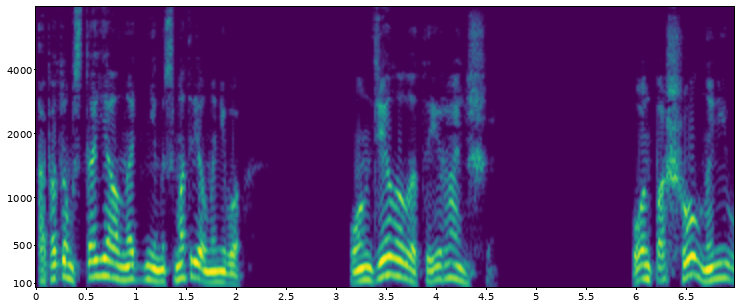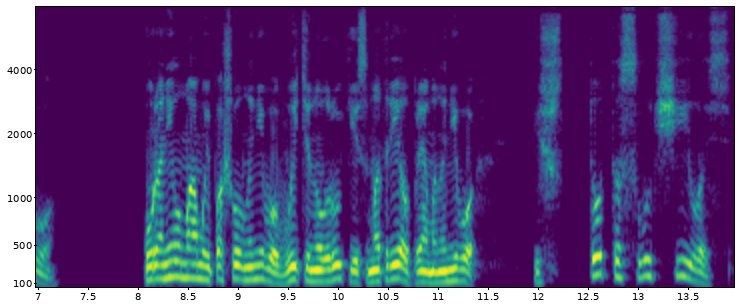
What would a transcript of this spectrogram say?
а потом стоял над ним и смотрел на него, он делал это и раньше. Он пошел на него. уронил маму и пошел на него, вытянул руки и смотрел прямо на него. И что-то случилось.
